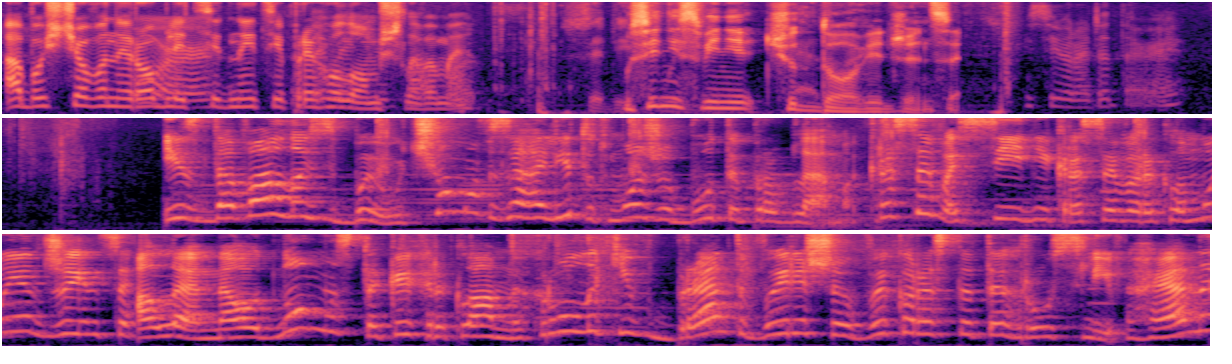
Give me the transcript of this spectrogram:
або що вони роблять сідниці приголомшливими. У Сідні Свіні чудові джинси. І здавалось би, у чому взагалі тут може бути проблема? Красива сідні, красиво рекламує джинси, але на одному з таких рекламних роликів бренд вирішив використати гру слів гени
